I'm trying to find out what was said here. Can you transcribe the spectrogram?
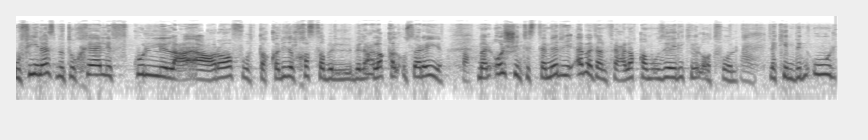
وفي ناس بتخالف كل الأعراف والتقاليد الخاصة بال- بالعلاقة الأسرية. صح. ما نقولش انت تستمري ابدا في علاقة مؤذية ليكي والأطفال. لكن بنقول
